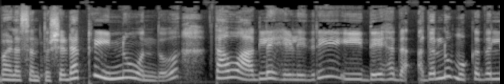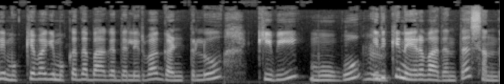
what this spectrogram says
ಬಹಳ ಸಂತೋಷ. ಡಾಕ್ಟ್ರಿ ಇನ್ನೂ ಒಂದು ತಾವು ಆಗ್ಲೇ ಹೇಳಿದ್ರಿ ಈ ದೇಹದ ಅದರಲ್ಲೂ ಮುಖದಲ್ಲಿ ಮುಖ್ಯವಾಗಿ ಮುಖದ ಭಾಗದಲ್ಲಿರುವ ಗಂಟಲು ಕಿವಿ ಮೂಗು ಇದಕ್ಕೆ ನೇರವಾದಂತ ಸಂದ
